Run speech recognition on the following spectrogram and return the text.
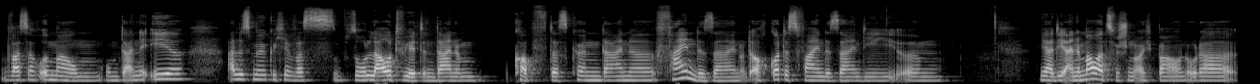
was auch immer, um, um deine Ehe, alles Mögliche, was so laut wird in deinem Kopf. Das können deine Feinde sein und auch Gottes Feinde sein, die, ähm, ja, die eine Mauer zwischen euch bauen oder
